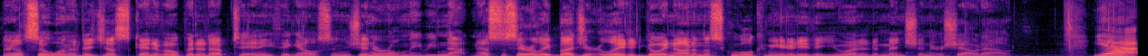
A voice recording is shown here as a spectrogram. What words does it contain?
I also wanted to just kind of open it up to anything else in general, maybe not necessarily budget related going on in the school community that you wanted to mention or shout out. Yeah,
